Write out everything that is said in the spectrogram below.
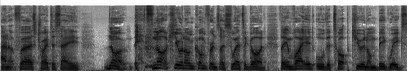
and at first tried to say no, it's not a QAnon conference, I swear to God. They invited all the top QAnon bigwigs.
